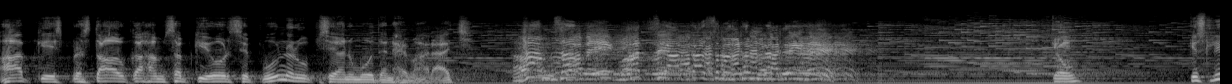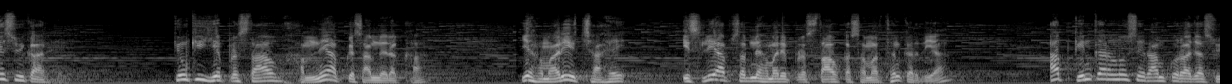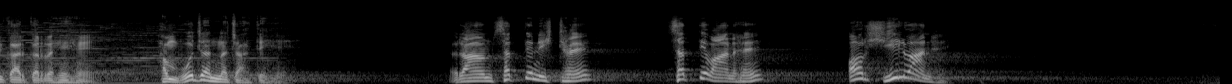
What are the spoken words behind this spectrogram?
आपके इस प्रस्ताव का हम सबकी ओर से पूर्ण रूप से अनुमोदन है महाराज। हम सब एक मत से आपका समर्थन करते हैं। क्यों? किस लिए स्वीकार है? क्योंकि यह प्रस्ताव हमने आपके सामने रखा। यह हमारी इच्छा है इसलिए आप सबने हमारे प्रस्ताव का समर्थन कर दिया। आप किन कारणों से राम को राजा स्वीकार कर रहे हैं हम वो जानना चाहते हैं। राम सत्यनिष्ठ हैं सत्यवान हैं और शीलवान हैं।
